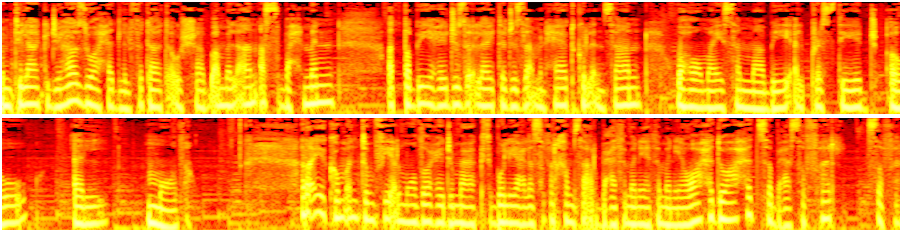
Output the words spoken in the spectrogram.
امتلاك جهاز واحد للفتاة أو الشاب. أما الآن أصبح من الطبيعي جزء لا يتجزأ من حياة كل إنسان وهو ما يسمى بالبرستيج أو الموضة. رأيكم أنتم في الموضوع يا جماعة؟ اكتبوا لي على صفر خمسة أربعة ثمانية, واحد سبعة صفر صفر.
